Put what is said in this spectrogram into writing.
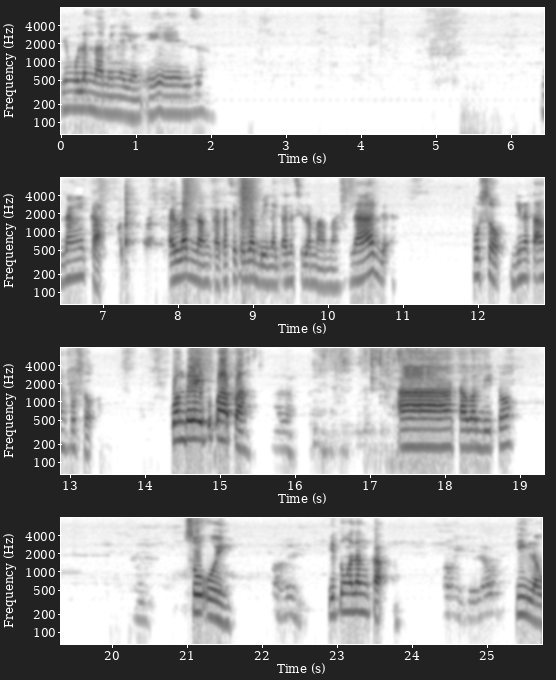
Yung ulam namin ngayon is nangka. I love nangka kasi kagabi nag-ano sila mama. Nag puso, ginataang puso. Kuan ba ito papa? Ah, tawag dito suoy. Ito nga nangka, Okay, kilaw. kilaw.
